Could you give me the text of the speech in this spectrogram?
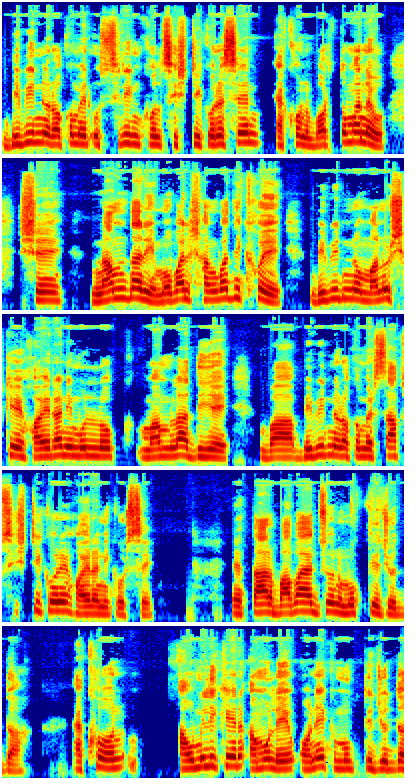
বিভিন্ন রকমের উচ্ছৃঙ্খল সৃষ্টি করেছেন, এখন বর্তমানেও সে নামদারি মোবাইল সাংবাদিক হয়ে বিভিন্ন মানুষকে হয়রানিমূলক মামলা দিয়ে বা বিভিন্ন রকমের চাপ সৃষ্টি করে হয়রানি করছে। তার বাবা একজন মুক্তিযোদ্ধা। এখন আওয়ামী লীগের আমলে অনেক মুক্তিযোদ্ধা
